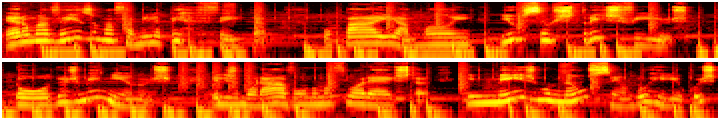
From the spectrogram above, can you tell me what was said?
Era uma vez uma família perfeita. O pai, a mãe e os seus três filhos, todos meninos, eles moravam numa floresta e, mesmo não sendo ricos,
